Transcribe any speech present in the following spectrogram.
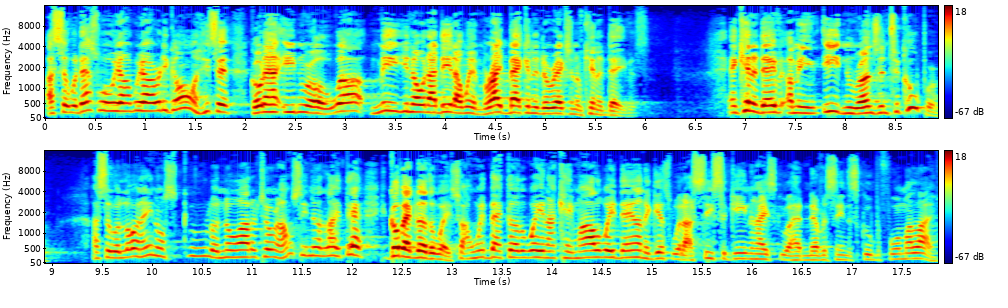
I said, Well, that's where we are. We're already going. He said, Go down Eden Road. Well, me, you know what I did? I went right back in the direction of Kenneth Davis. And Kenneth Davis, I mean, Eden runs into Cooper. I said, Well, Lord, ain't no school or no auditorium. I don't see nothing like that. Go back the other way. So I went back the other way and I came all the way down. And guess what? I see Seguin High School. I had never seen the school before in my life.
